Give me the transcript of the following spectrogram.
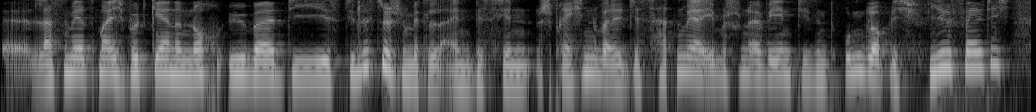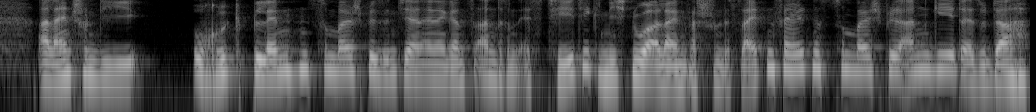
äh, lassen wir jetzt mal. Ich würde gerne noch über die stilistischen Mittel ein bisschen sprechen, weil das hatten wir ja eben schon erwähnt, die sind unglaublich vielfältig. Allein schon die Rückblenden zum Beispiel sind ja in einer ganz anderen Ästhetik, nicht nur allein was schon das Seitenverhältnis zum Beispiel angeht. Also da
